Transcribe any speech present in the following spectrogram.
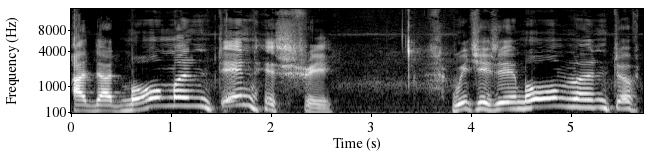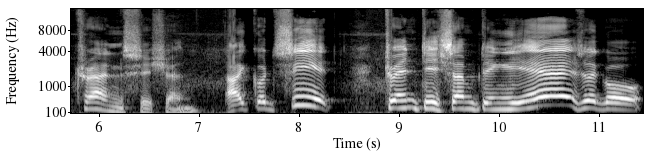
at that moment in history, which is a moment of transition. I could see it 20 something years ago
